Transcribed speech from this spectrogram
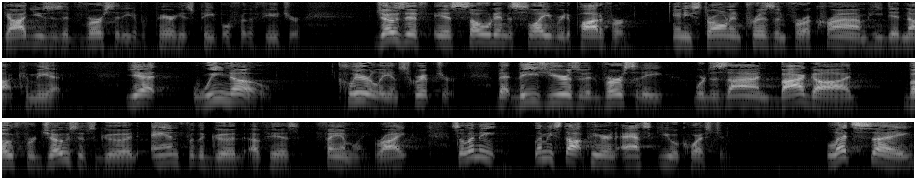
God uses adversity to prepare His people for the future. Joseph is sold into slavery to Potiphar, and he's thrown in prison for a crime he did not commit. Yet, we know clearly in Scripture that these years of adversity were designed by God both for Joseph's good and for the good of his family, right? So let me let me stop here and ask you a question. Let's say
